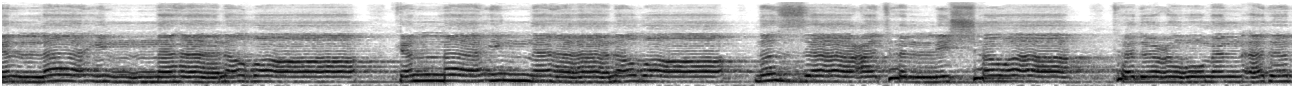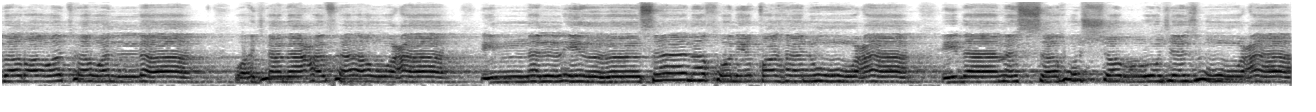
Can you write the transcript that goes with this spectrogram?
كلا إنها لظى كلا إنها لظى. نزاعة للشوى تدعو من أدبر وتولى وجمع فأوعى. إن الإنسان خلق هنوعا إذا مسه الشر جزوعا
